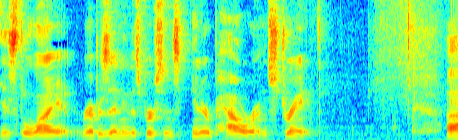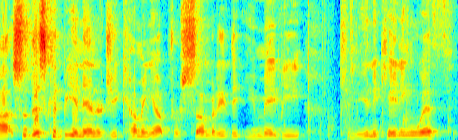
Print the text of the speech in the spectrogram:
is the lion, representing this person's inner power and strength. Uh, so this could be an energy coming up for somebody that you may be communicating with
